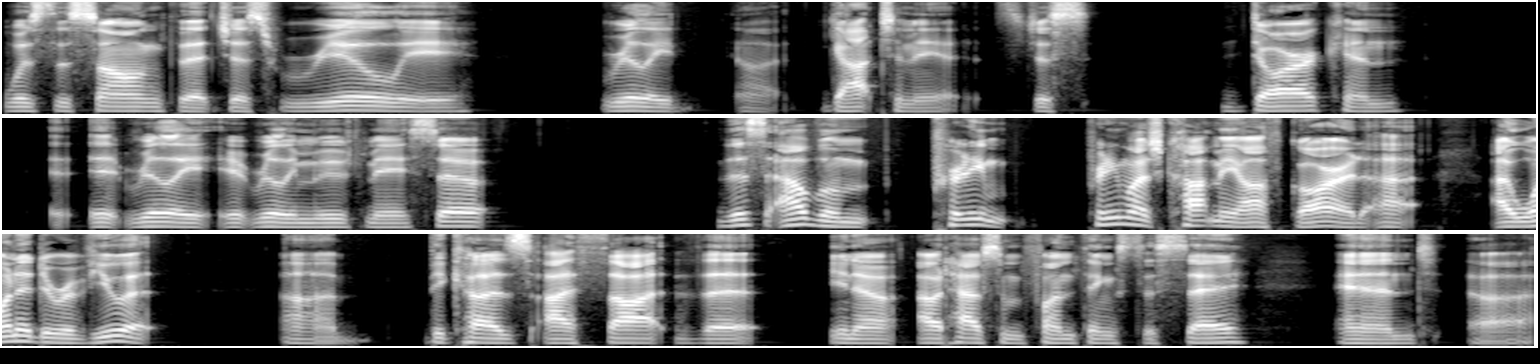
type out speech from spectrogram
was the song that just really, really uh, got to me. It's just dark and it, it really, it really moved me. So this album pretty pretty much caught me off guard. I I wanted to review it uh, because I thought that you know I would have some fun things to say and uh,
